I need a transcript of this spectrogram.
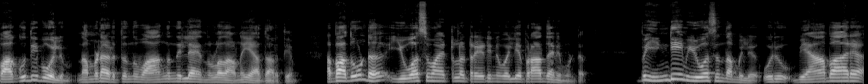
പകുതി പോലും നമ്മുടെ അടുത്തുനിന്ന് വാങ്ങുന്നില്ല എന്നുള്ളതാണ് യാഥാർത്ഥ്യം. അപ്പൊ അതുകൊണ്ട് യു എസുമായിട്ടുള്ള ട്രേഡിന് വലിയ പ്രാധാന്യമുണ്ട്. ഇപ്പോൾ ഇന്ത്യയും യു എസും തമ്മിൽ ഒരു വ്യാപാര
